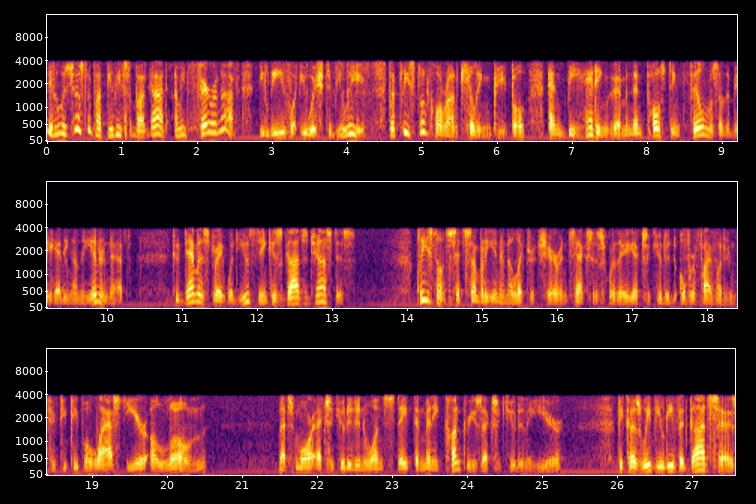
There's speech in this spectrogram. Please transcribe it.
If it was just about beliefs about God, I mean, fair enough. Believe what you wish to believe. But please don't go around killing people and beheading them and then posting films of the beheading on the internet to demonstrate what you think is God's justice. Please don't sit somebody in an electric chair in Texas where they executed over 550 people last year alone. That's more executed in one state than many countries execute in a year. Because we believe that God says,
